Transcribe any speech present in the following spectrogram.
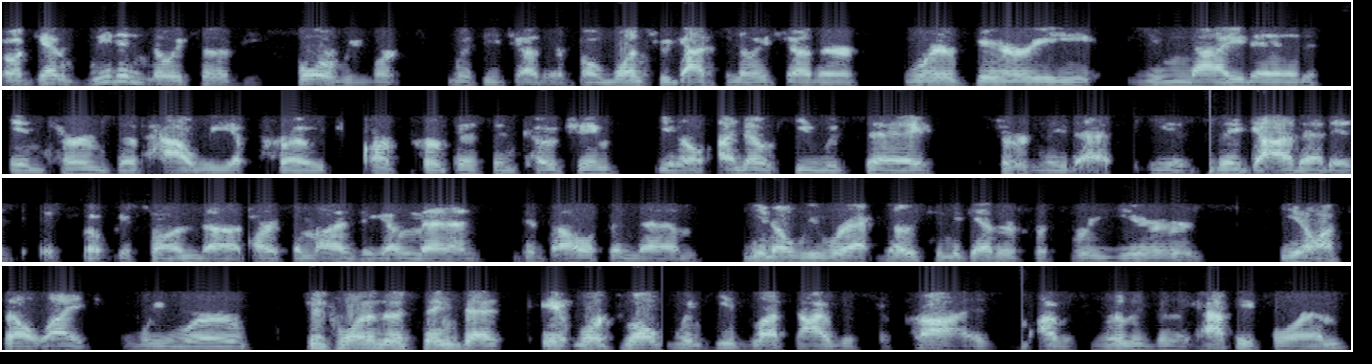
So again, we didn't know each other before we worked with each other, but once we got to know each other, we're very united in terms of how we approach our purpose in coaching. You know, I know he would say certainly that he is the guy that is, is focused on the hearts and minds of young men, developing them. You know, we were at Goshen together for three years. You know, I felt like we were just one of those things that it worked well. When he left, I was surprised. I was really, really happy for him.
